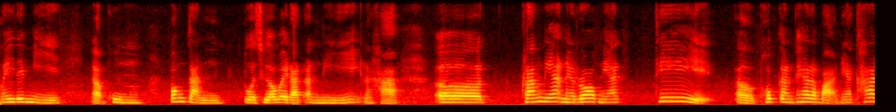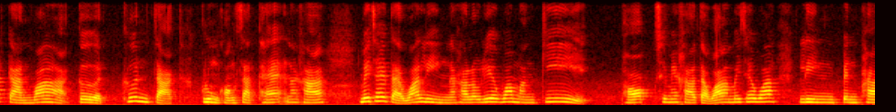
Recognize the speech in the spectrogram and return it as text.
ไม่ได้มีภูมิป้องกันตัวเชื้อไวรัสอันนี้นะคะครั้งนี้ในรอบเนี้ย ที่พบการแพร่ระบาดเนี่ยคาดการว่าเกิดขึ้นจากกลุ่มของสัตว์แทะนะคะ ไม่ใช่แต่ว่าลิงนะคะ เราเรียกว่ามังกี้พ็อกใช่ไหมคะ แต่ว่าไม่ใช่ว่าลิงเป็นพา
